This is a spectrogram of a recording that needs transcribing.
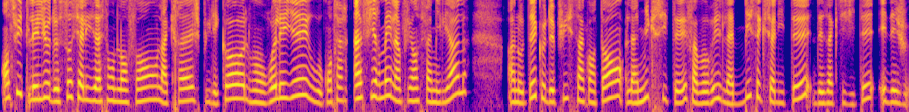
Ensuite, les lieux de socialisation de l'enfant, la crèche, puis l'école, vont relayer ou au contraire infirmer l'influence familiale. À noter que depuis 50 ans, la mixité favorise la bisexualité des activités et des jeux.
